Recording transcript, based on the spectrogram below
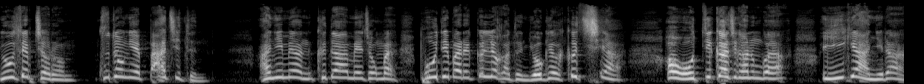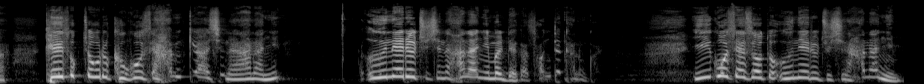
요셉처럼 구덩이에 빠지든 아니면 그 다음에 정말 보디발에 끌려가든 여기가 끝이야. 아, 어디까지 가는 거야? 이게 아니라 계속적으로 그곳에 함께 하시는 하나님, 은혜를 주시는 하나님을 내가 선택하는 거예요. 이곳에서도 은혜를 주시는 하나님,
